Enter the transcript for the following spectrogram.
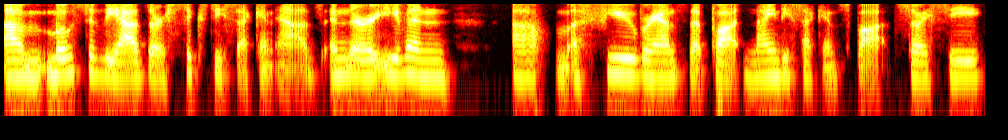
um, most of the ads are 60 second ads. And there are even um, a few brands that bought 90 second spots. So I see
